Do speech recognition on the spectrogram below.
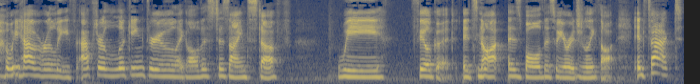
We have relief. After looking through like all this design stuff, we feel good. It's not as bold as we originally thought. In fact,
